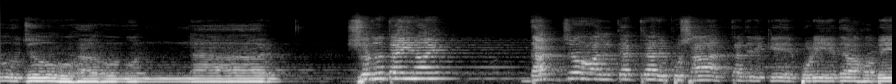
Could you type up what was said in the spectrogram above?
وجوههم النار শুধু তাই নয় দাহ্য আলকাত্রার পোশাক তাদেরকে পরিয়ে দেওয়া হবে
